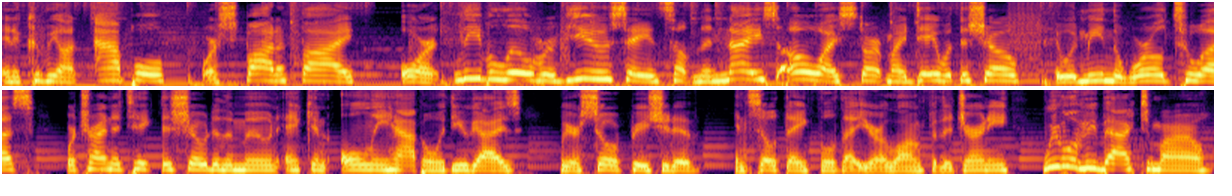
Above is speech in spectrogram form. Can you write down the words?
and it could be on Apple or Spotify, or leave a little review saying something nice. Oh, I start my day with the show. It would mean the world to us. We're trying to take the show to the moon. It can only happen with you guys. We are so appreciative and so thankful that you're along for the journey. We will be back tomorrow.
